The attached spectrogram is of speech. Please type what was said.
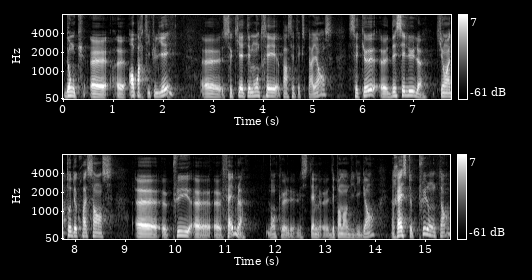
Donc, euh, en particulier, ce qui a été montré par cette expérience, c'est que des cellules qui ont un taux de croissance plus faible, donc le, le, système dépendant du ligand, restent plus longtemps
